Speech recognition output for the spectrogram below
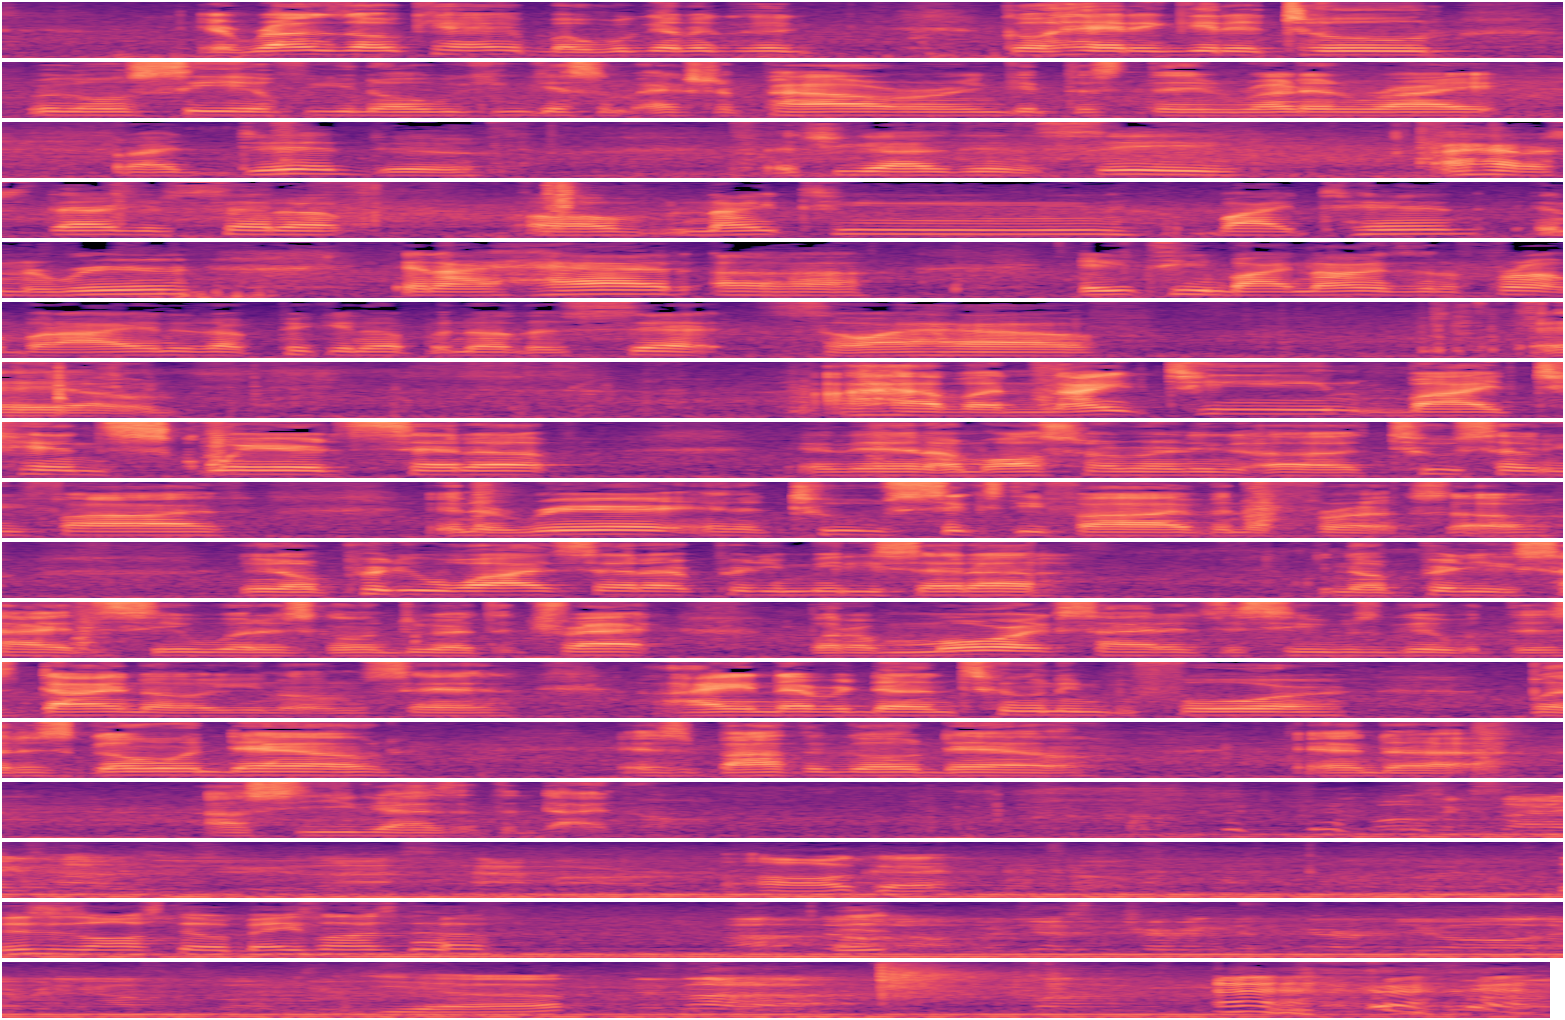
it runs okay, but we're gonna go, go ahead and get it tuned. We're gonna see if you know we can get some extra power and get this thing running right. What I did do that you guys didn't see, I had a staggered setup of 19 by 10 in the rear, and I had uh, 18 by 9s in the front, but I ended up picking up another set. So I have a um, I have a 19 by 10 squared setup, and then I'm also running a 275 in the rear and a 265 in the front. So, you know, pretty wide setup, pretty meaty setup. You know, pretty excited to see what it's going to do at the track, but I'm more excited to see what's good with this dyno. You know what I'm saying? I ain't never done tuning before, but it's going down. It's about to go down, and uh, I'll see you guys at the dyno. Most exciting time is usually the last half hour. Oh, okay. This is all still baseline stuff. Huh? No, It- no, we're just trimming the air fuel and everything else as well too. Yep. It's not a fun thing.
